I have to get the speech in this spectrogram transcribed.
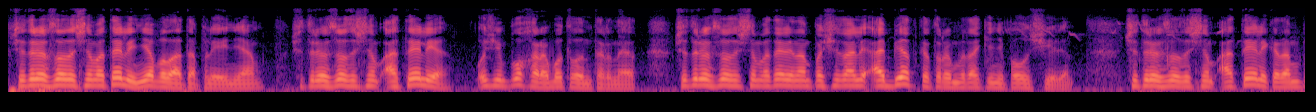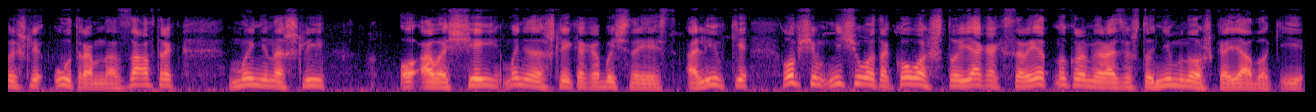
В четырехзвездочном отеле не было отопления. В четырехзвездочном отеле очень плохо работал интернет. В четырехзвездочном отеле нам посчитали обед, который мы так и не получили. В четырехзвездочном отеле, когда мы пришли утром на завтрак, мы не нашли овощей, мы не нашли, как обычно, есть оливки. В общем, ничего такого, что я как сыроед, ну, кроме разве что немножко яблок и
